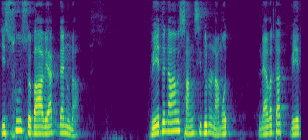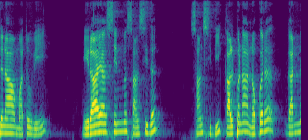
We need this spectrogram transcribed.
හිස් වූ ස්වභාවයක් දැනුණා. වේදනාව සංසිඳුණු නමුත් නැවතත් වේදනාව මතුවී નિરાයසින්ම සංසිඳ සංසිදී කල්පනා නොකර ගන්න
